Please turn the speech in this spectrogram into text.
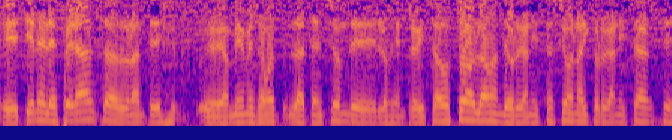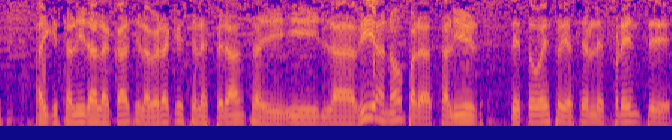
eh, tiene la esperanza durante, eh, a mí me llamó la atención de los entrevistados, todos hablaban de organización, hay que organizarse, hay que salir a la calle, y la verdad que esa es la esperanza y, la vía, ¿no? Para salir de todo esto y hacerle frente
